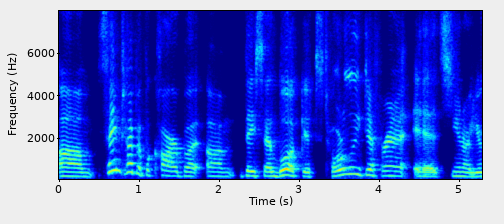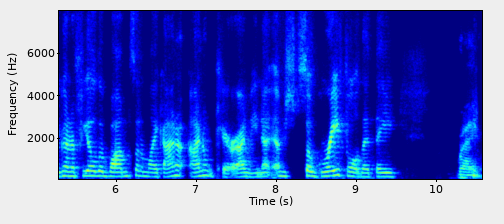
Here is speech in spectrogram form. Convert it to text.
Um, same type of a car, but um, they said, look, it's totally different. It's, you know, you're going to feel the bumps. And I'm like, I don't, I don't care. I mean, I, I'm so grateful that they right.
